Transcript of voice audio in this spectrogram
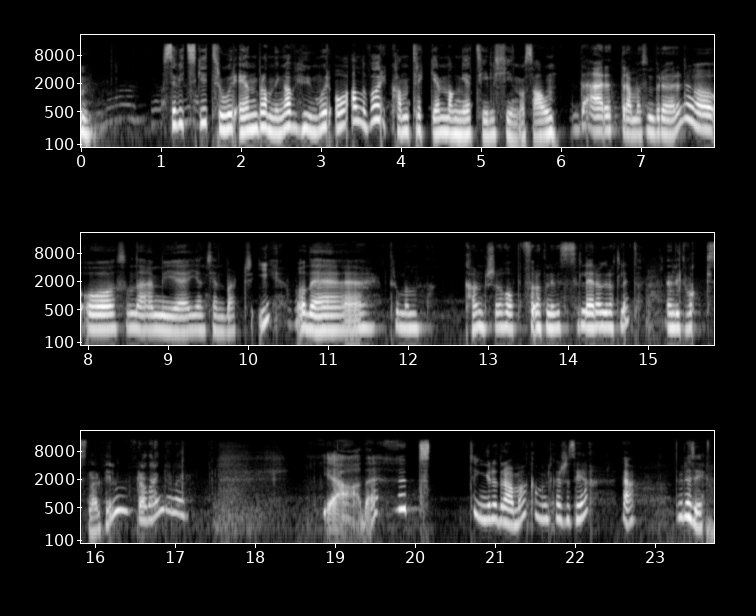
Mm. Sevitsky tror en blanding av humor og alvor kan trekke mange til kinosalen. Det er et drama som berører, og, og som det er mye gjenkjennbart i. Og det tror man kanskje håper forhåpentligvis ler og gråter litt. En litt voksnere film fra deg, eller? Ja, det er et tyngre drama, kan man vel kanskje si. Ja, det vil jeg si.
